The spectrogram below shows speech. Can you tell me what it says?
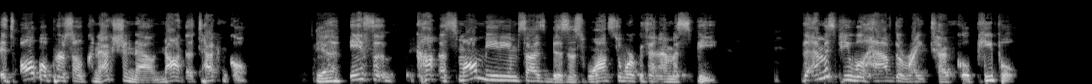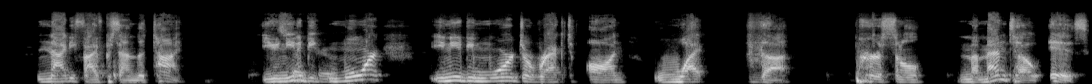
It's all about personal connection now, not the technical. Yeah. If a, a small, medium-sized business wants to work with an MSP, the MSP will have the right technical people 95% of the time. You need So to be true. more you need to be more direct on what the personal memento is.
